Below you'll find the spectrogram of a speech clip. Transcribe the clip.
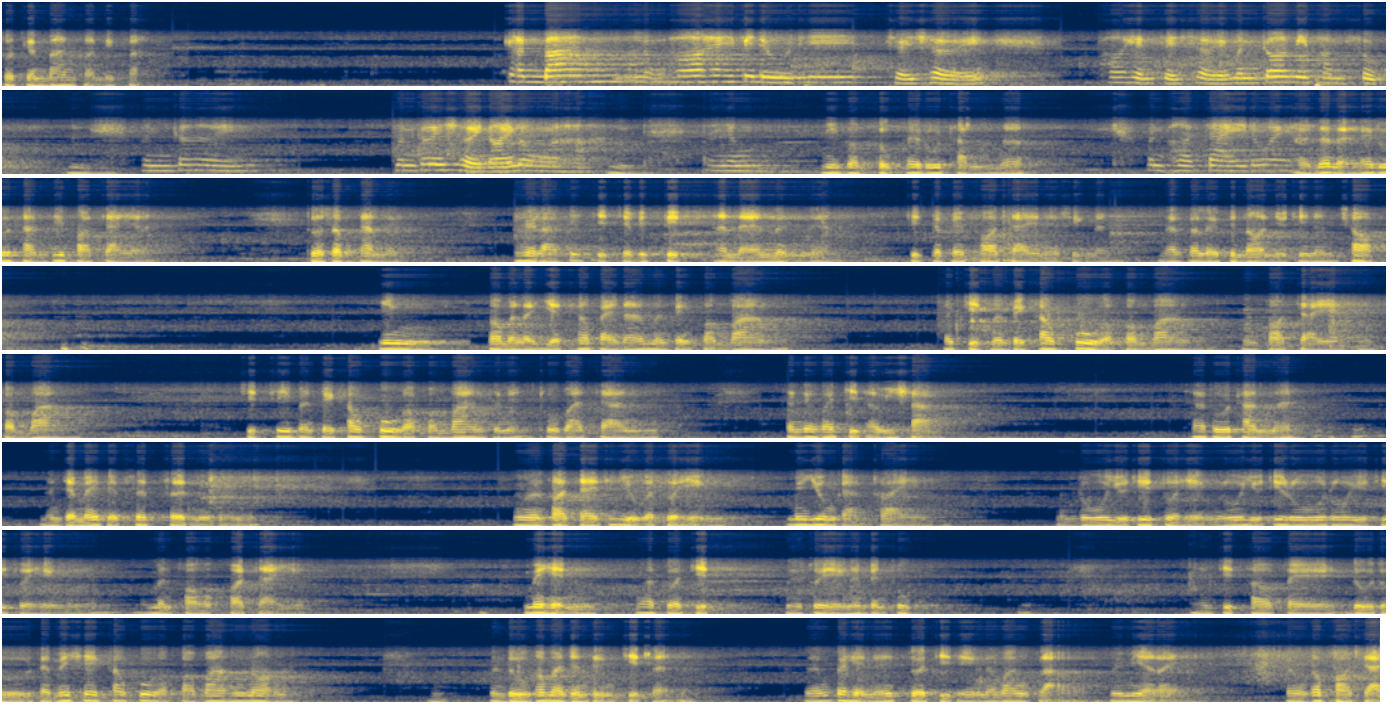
ตรวจกันบ้านก่อนดีกว่าการบ้านหลวงพ่อให้ไปดูที่เฉยๆ พอเห็นเฉยๆ มันก็มีความสุข มันก็เลย มันก็เลยเฉยน้อยลงอะค่ะ แต่ยังมีความสุขให้รู้ทันนะ มันพอใจด้วยนั่นแหละให้รู้ทันที่พอใจอะตัวสำคัญเลย เวลาที่จิตจะไปติดอันใดอันหนึ่งเนี่ย จิตจะไปพอใจในสิ่งนั้น แล้วก็เลยไปนอนอยู่ที่นั้นชอบ ยิ่งพอมันละเอียดเข้าไปนะมันเป็นความว่างพอจิตมันไปเข้าคู่กับความว่าง มันพอใจความว่าง จิตที่มันไปเข้าคู่กับความว่างตัวนี้ครูบาอาจารย์ท่านเรียกว่าจิตอวิชชา ถ้ารู้ทันนะ มันจะไม่เ็นเพลิดเพลินอยู่ตรงนี้มันพอใจที่อยู่กับตัวเอง ไม่ยุ่งกับใคร มันรู้อยู่ที่ตัวเอง รู้อยู่ที่รู้ รู้อยู่ที่ตัวเอง มันพออกพอใจอยู่ ไม่เห็นว่าตัวจิตหรือตัวเองนั้นเป็นทุกข์จิตเราไปดูดูแต่ไม่ใช่เข้าคู่กับความว่างข้างนอกนะมันดูเข้ามาจนถึงจิตแล้วแล้วก็เห็นในตัวจิตเองนะว่างเปล่า ไม่มีอะไรแล้วมันก็พอใจ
